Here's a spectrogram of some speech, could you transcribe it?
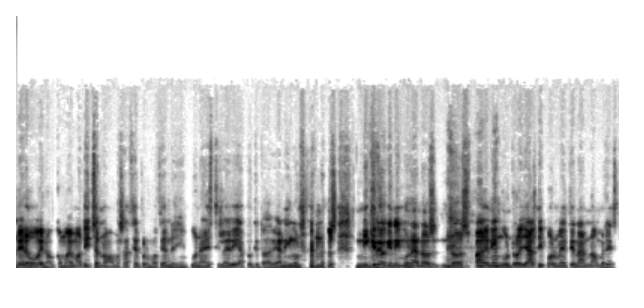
Pero bueno, como hemos dicho, no vamos a hacer promoción de ninguna destilería porque todavía ninguna nos, ni creo que ninguna nos, nos pague ningún royalty por mencionar nombres.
